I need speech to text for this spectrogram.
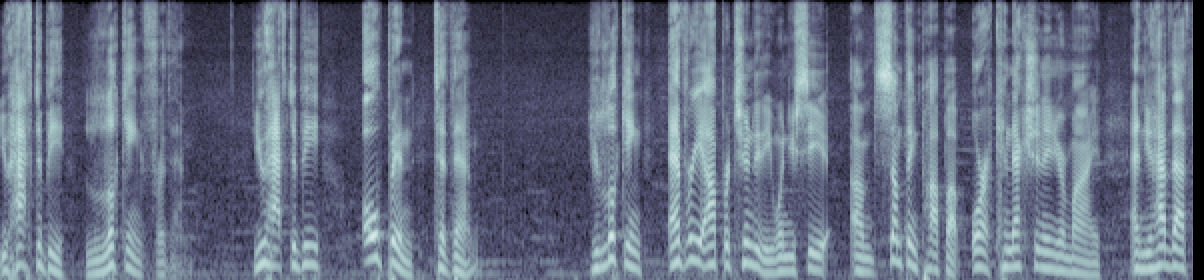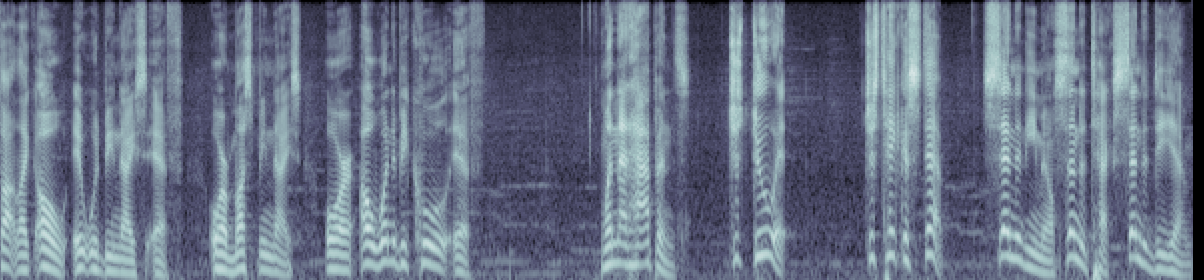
You have to be looking for them. You have to be open to them. You're looking every opportunity when you see um, something pop up or a connection in your mind, and you have that thought like, oh, it would be nice if, or must be nice, or oh, wouldn't it be cool if? When that happens, just do it. Just take a step. Send an email, send a text, send a DM.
